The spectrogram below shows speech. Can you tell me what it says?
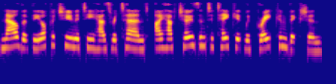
Now that the opportunity has returned, I have chosen to take it with great conviction.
